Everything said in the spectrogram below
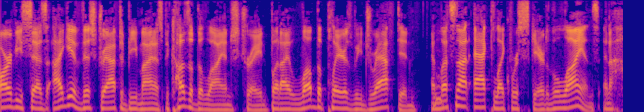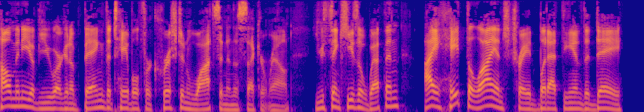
RV says, I give this draft a B minus because of the Lions trade, but I love the players we drafted. And let's not act like we're scared of the Lions. And how many of you are going to bang the table for Christian Watson in the second round? You think he's a weapon? I hate the Lions trade, but at the end of the day,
